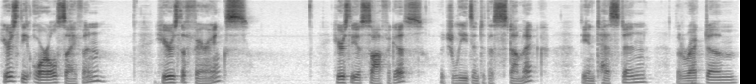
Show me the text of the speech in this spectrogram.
Here's the oral siphon. Here's the pharynx. Here's the esophagus, which leads into the stomach, the intestine, the rectum,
